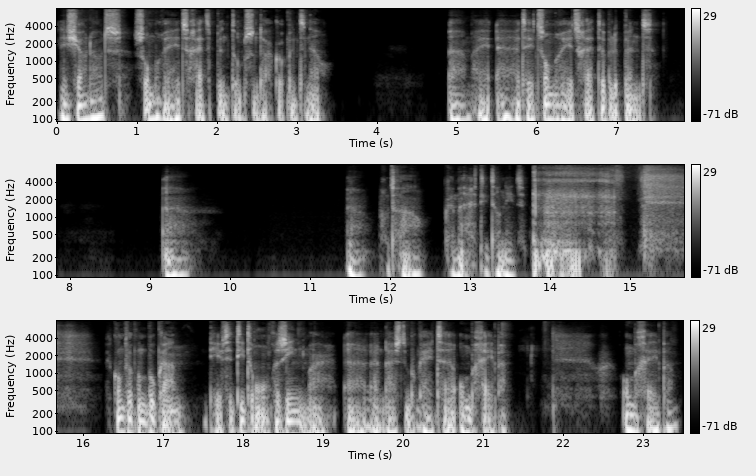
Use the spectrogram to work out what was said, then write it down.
In de show notes, somberehitsigheid.tomsendarko.nl um, ehm, Het heet Sombere Hitsigheid, punt. Uh, goed verhaal. Ik weet mijn eigen titel niet. er komt ook een boek aan. Die heeft de titel ongezien, maar uh, het luisterboek heet uh, Onbegrepen. Onbegrepen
